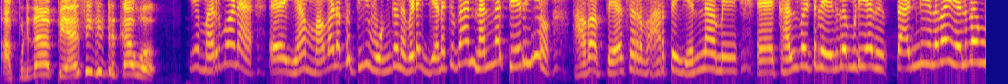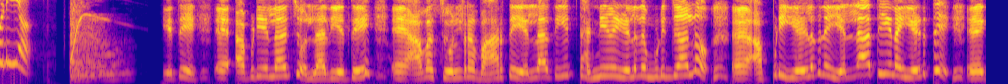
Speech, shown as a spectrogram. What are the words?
அப்படிதான் பேசிக்கிட்டு இருக்காவோ என் மருமோன என் மவளை பத்தி உங்களை விட எனக்கு தான் நல்லா தெரியும். அவ பேசுற வார்த்தை எல்லாமே அஹ், கல்வெட்டுல எழுத முடியாது. தண்ணியில தான் எழுத முடியும். ஏத்தே அஹ், அப்படியெல்லாம் சொல்லாதியத்தே அஹ், அவ சொல்ற வார்த்தை எல்லாத்தையும் தண்ணியில எழுத முடிஞ்சாலும் அப்படி எழுதின எல்லாத்தையும் நான் எடுத்து அஹ்,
